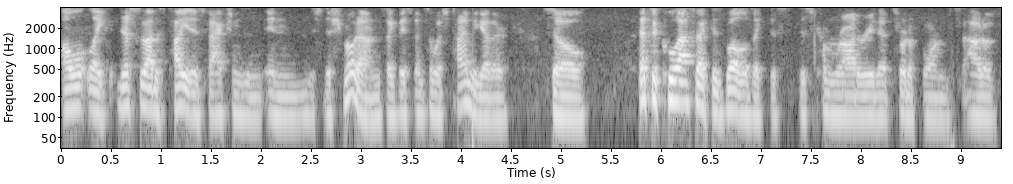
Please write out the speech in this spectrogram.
all like just about as tight as factions in, in the Schmoedown. It's like they spend so much time together. So that's a cool aspect as well as like this this camaraderie that sort of forms out of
